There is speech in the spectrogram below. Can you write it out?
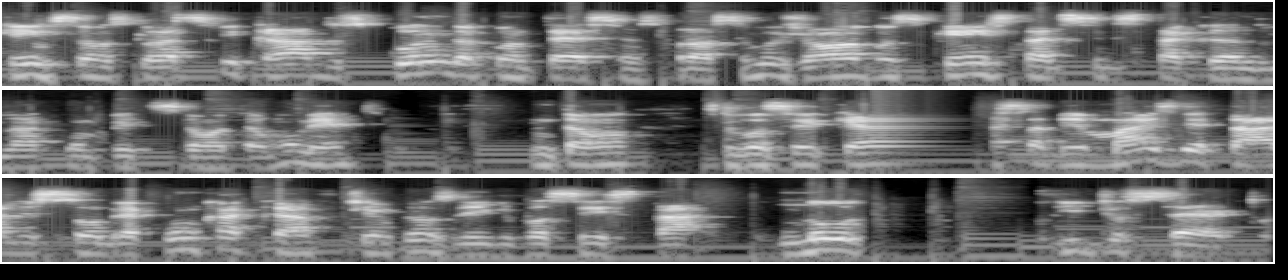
Quem são os classificados, quando acontecem os próximos jogos, quem está se destacando na competição até o momento. Então, se você quer saber mais detalhes sobre a CONCACAF Champions League, você está no vídeo certo.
